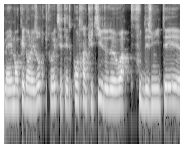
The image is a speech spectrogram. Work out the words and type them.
m'avait manqué dans les autres, je trouvais que c'était contre-intuitif de devoir foutre des unités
